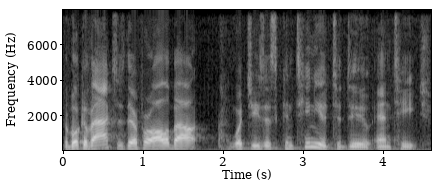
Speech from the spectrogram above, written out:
The book of Acts is therefore all about what Jesus continued to do and teach.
